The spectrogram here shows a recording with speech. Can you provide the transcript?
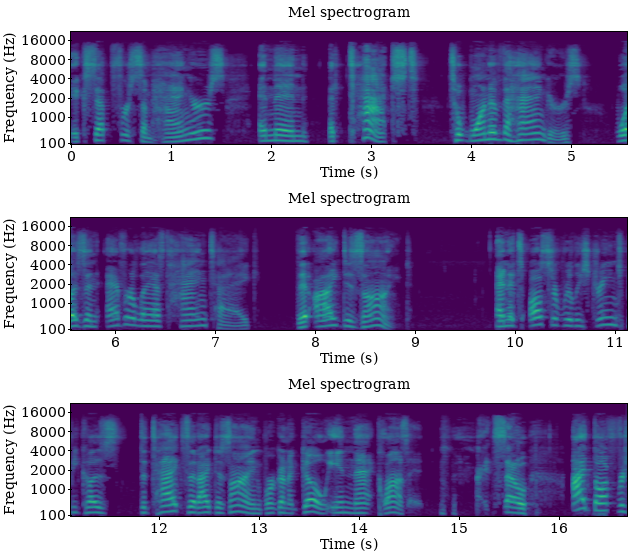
except for some hangers and then attached to one of the hangers was an everlast hang tag that I designed. And it's also really strange because the tags that I designed were going to go in that closet. right? So I thought for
